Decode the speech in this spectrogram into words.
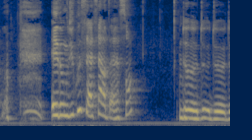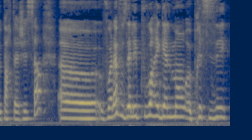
Et donc du coup c'est assez intéressant. De, partager ça. voilà, vous allez pouvoir également préciser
